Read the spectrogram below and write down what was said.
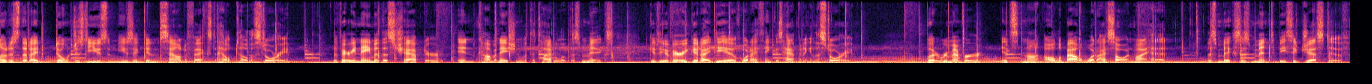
Notice that I don't just use the music and sound effects to help tell the story. The very name of this chapter, in combination with the title of this mix, gives you a very good idea of what I think is happening in the story. But remember, it's not all about what I saw in my head. This mix is meant to be suggestive,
